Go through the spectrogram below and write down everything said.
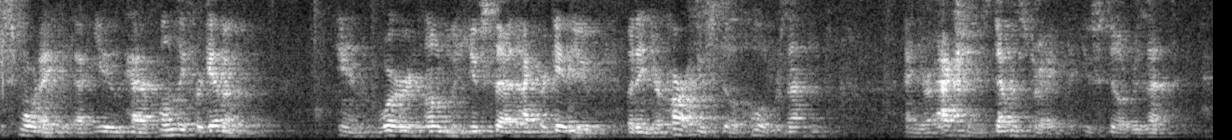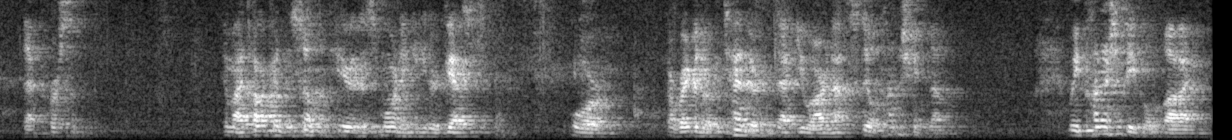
this morning that you have only forgiven in word only? You've said, I forgive you, but in your heart you still hold resentment. And your actions demonstrate that you still resent that person. Am I talking to someone here this morning, either guest or a regular attender, that you are not still punishing them? We punish people by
